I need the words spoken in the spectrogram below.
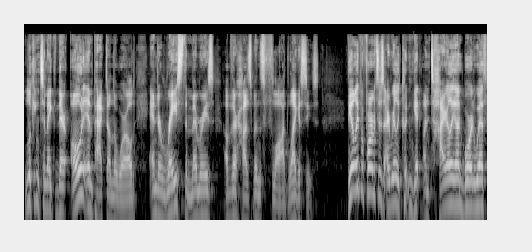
looking to make their own impact on the world and erase the memories of their husbands' flawed legacies. The only performances I really couldn't get entirely on board with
